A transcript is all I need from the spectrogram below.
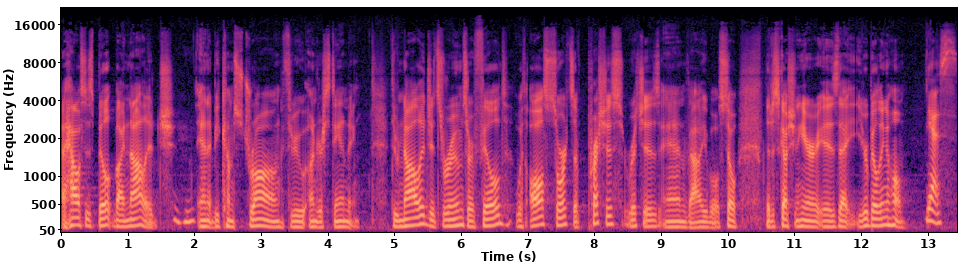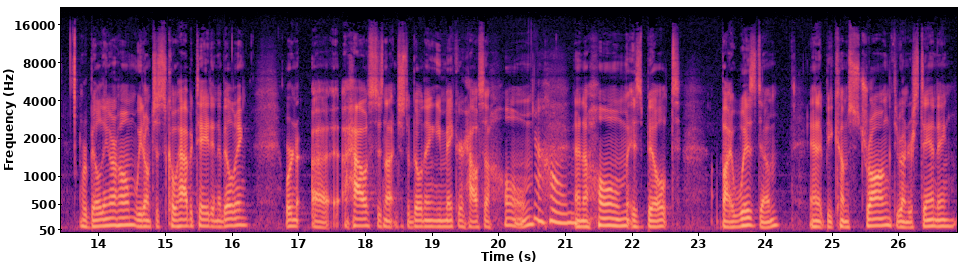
A house is built by knowledge, and it becomes strong through understanding. Through knowledge, its rooms are filled with all sorts of precious riches and valuables. So, the discussion here is that you're building a home. Yes. We're building our home. We don't just cohabitate in a building. We're uh, a house is not just a building. You make your house a home. A home. And a home is built by wisdom and it becomes strong through understanding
